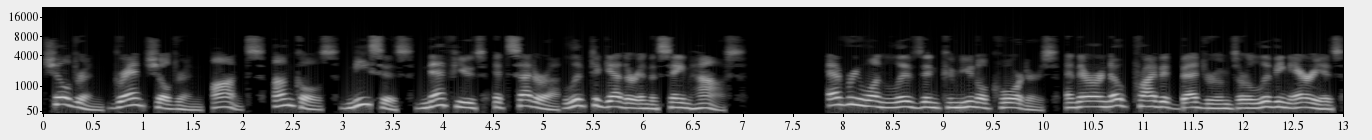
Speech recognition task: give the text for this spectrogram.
children, grandchildren, aunts, uncles, nieces, nephews, etc. live together in the same house. Everyone lives in communal quarters, and there are no private bedrooms or living areas,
